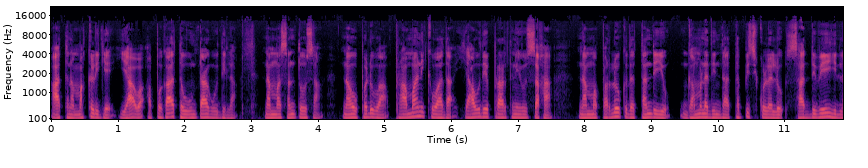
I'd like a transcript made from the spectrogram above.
ಆತನ ಮಕ್ಕಳಿಗೆ ಯಾವ ಅಪಘಾತವೂ ಉಂಟಾಗುವುದಿಲ್ಲ. ನಮ್ಮ ಸಂತೋಷ, ನಾವು ಪಡುವ ಪ್ರಾಮಾಣಿಕವಾದ ಯಾವುದೇ ಪ್ರಾರ್ಥನೆಯೂ ಸಹ ನಮ್ಮ ಪರಲೋಕದ ತಂದೆಯು ಗಮನದಿಂದ ತಪ್ಪಿಸಿಕೊಳ್ಳಲು ಸಾಧ್ಯವೇ ಇಲ್ಲ.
